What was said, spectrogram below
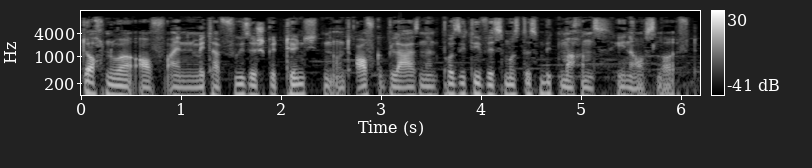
doch nur auf einen metaphysisch getünchten und aufgeblasenen Positivismus des Mitmachens hinausläuft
